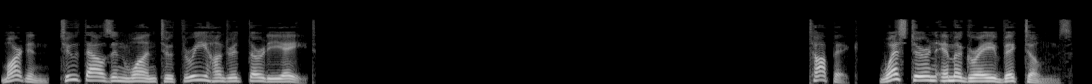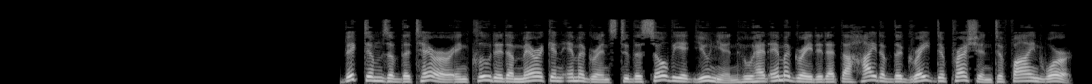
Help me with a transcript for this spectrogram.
Martin, 2001–338 Western émigré victims Victims of the terror included American immigrants to the Soviet Union who had immigrated at the height of the Great Depression to find work.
